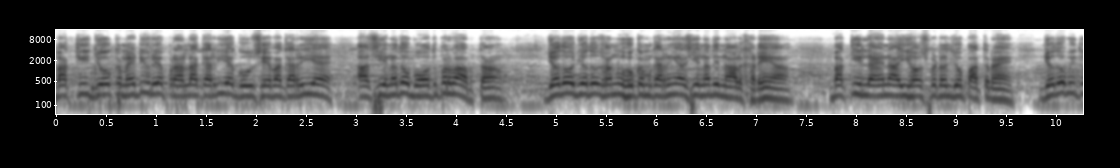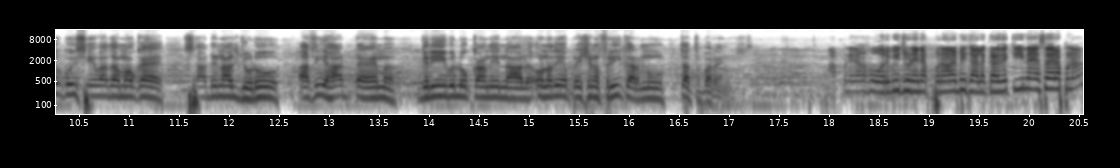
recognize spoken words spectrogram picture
ਬਾਕੀ ਜੋ ਕਮੇਟੀ ਉਰੇ ਉਪਰਾਲਾ ਕਰ ਰਹੀ ਹੈ ਗਊ ਸੇਵਾ ਕਰ ਰਹੀ ਹੈ ਅਸੀਂ ਇਹਨਾਂ ਤੋਂ ਬਹੁਤ ਪ੍ਰਭਾਵਿਤ ਹਾਂ। ਜਦੋਂ ਜਦੋਂ ਸਾਨੂੰ ਹੁਕਮ ਕਰਨੀਆਂ ਅਸੀਂ ਇਹਨਾਂ ਦੇ ਨਾਲ ਖੜੇ ਹਾਂ। ਬਾਕੀ ਲਾਈਨ ਆਈ ਹਸਪੀਟਲ ਜੋ ਪਾਤਰਾ ਹੈ ਜਦੋਂ ਵੀ ਕੋਈ ਸੇਵਾ ਦਾ ਮੌਕਾ ਹੈ ਸਾਡੇ ਨਾਲ ਜੁੜੋ। ਅਸੀਂ ਹਰ ਟਾਈਮ ਗਰੀਬ ਲੋਕਾਂ ਦੇ ਨਾਲ ਉਹਨਾਂ ਦੇ ਆਪਰੇਸ਼ਨ ਫ੍ਰੀ ਕਰਨ ਨੂੰ ਤਤਪਰ ਹਾਂ ਆਪਣੇ ਨਾਲ ਹੋਰ ਵੀ ਜੁੜੇ ਨੇ ਆਪਾਂ ਨਾਲ ਵੀ ਗੱਲ ਕਰਦੇ। ਕੀ ਨਾਂ ਹੈ ਸਰ ਆਪਣਾ?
